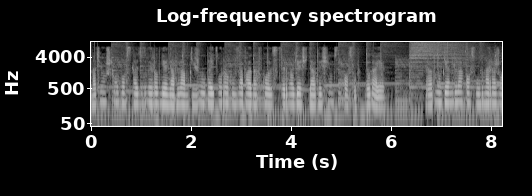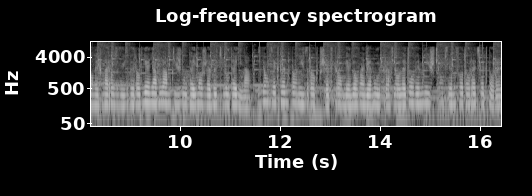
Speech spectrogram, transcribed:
Na ciężką postać zwyrodnienia plamki żółtej co roku zapada w Polsce 20 tysięcy osób, dodaje. Ratunkiem dla osób narażonych na rozwój zwyrodnienia plamki żółtej może być luteina. Związek ten chroni wzrok przed promieniowaniem ultrafioletowym niszczącym fotoreceptory,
